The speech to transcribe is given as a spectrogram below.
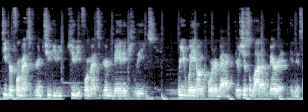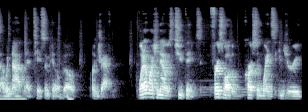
deeper formats, if you're in QB, QB formats, if you're in managed leagues where you wait on quarterback, there's just a lot of merit in this. I would not let Taysom Hill go undrafted. What I'm watching now is two things. First of all, the Carson Wentz injury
